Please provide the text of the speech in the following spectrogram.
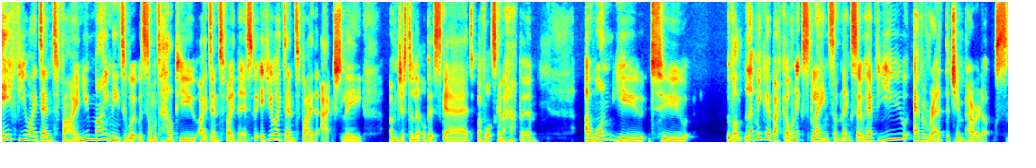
if you identify, and you might need to work with someone to help you identify this, but if you identify that actually I'm just a little bit scared of what's going to happen, I want you to. Well, let me go back. I want to explain something. So, have you ever read The Chimp Paradox?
